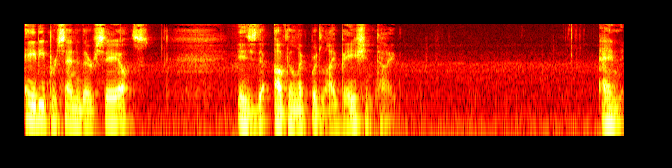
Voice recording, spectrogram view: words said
80% of their sales is the, of the liquid libation type. And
